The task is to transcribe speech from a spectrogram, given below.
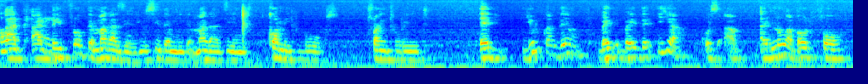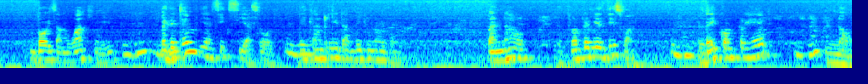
Okay. And, and they flock the magazine. You see them with the magazines, comic books, trying to read. And you look at them by, the- by the year, because I know about four boys I'm working with. Mhm, By the time they are six years old, they Mhm. can read a big novel. But now, the problem is this one. Mhm, Do they comprehend? mhm, No.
